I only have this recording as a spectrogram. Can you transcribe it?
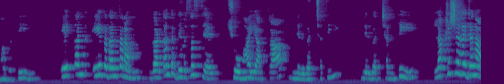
भवती एतदन्तरं गणतन्त्रदिवसस्य शोभायात्रा निर्गच्छति। निर्गच्छन्ति लक्षशः जना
